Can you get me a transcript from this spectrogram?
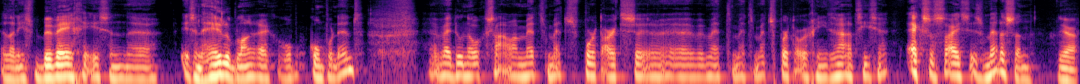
En dan is bewegen is een, eh, is een hele belangrijke co- component. Eh, wij doen ook samen met, met sportartsen, eh, met, met, met sportorganisaties. Hè. Exercise is medicine. Ja.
